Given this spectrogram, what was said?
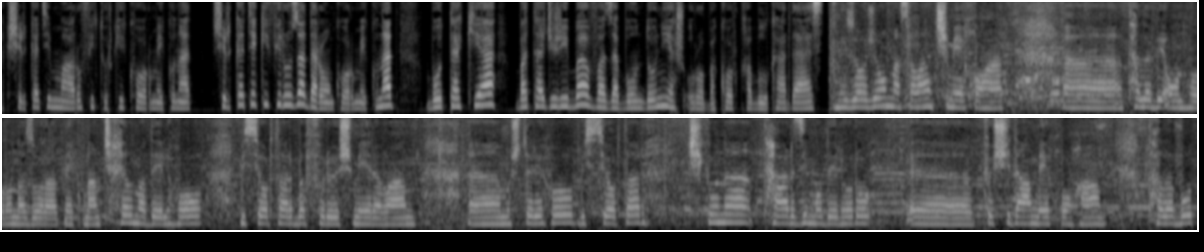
як ширкати маъруфи туркӣ кор мекунад. Ширкате ки фирӯза дар он кор мекунад бо такя ба таҷриба ва забондонияш ӯро ба кор қабул кардааст. Мизоҷон масалан чӣ мехоҳад? Талаби онҳоро назорат мекунам. Чӣ хел моделҳо бисёртар ба фурӯш мераванд? Муштариҳо бисёртар чӣ гуна тарзи моделҳоро пӯшидан мехоҳанд талабот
